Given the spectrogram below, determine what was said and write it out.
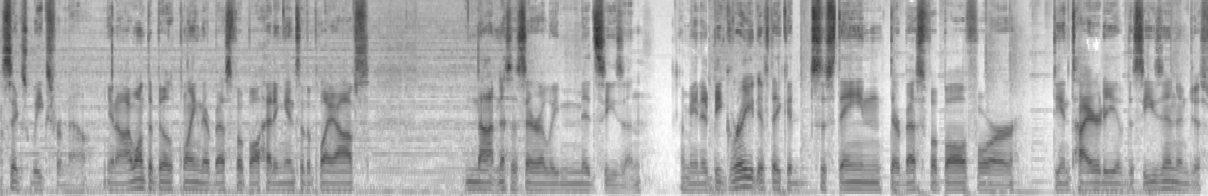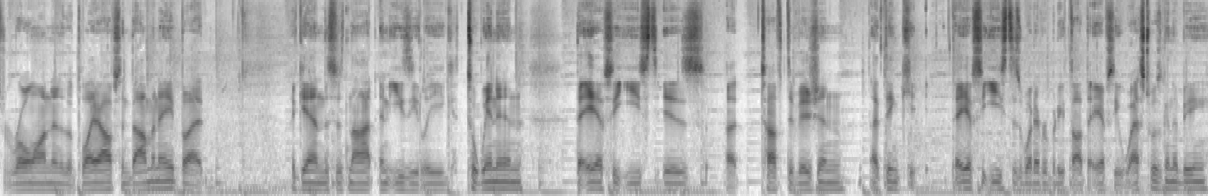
six weeks from now. You know, I want the Bills playing their best football heading into the playoffs, not necessarily mid-season. I mean, it'd be great if they could sustain their best football for the entirety of the season and just roll on into the playoffs and dominate, but again, this is not an easy league to win in. The AFC East is a tough division. I think the AFC East is what everybody thought the AFC West was going to be.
